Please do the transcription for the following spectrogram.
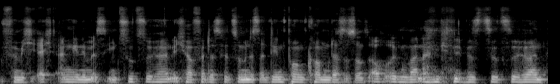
für mich echt angenehm ist, ihm zuzuhören. Ich hoffe, dass wir zumindest an den Punkt kommen, dass es uns auch irgendwann angenehm ist zuzuhören.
